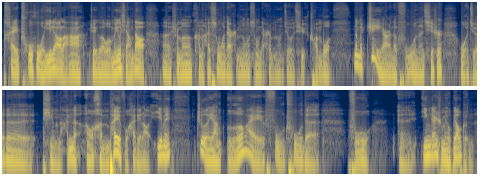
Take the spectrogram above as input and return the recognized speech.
太出乎我意料了啊！这个我没有想到，呃，什么可能还送我点什么东西，送点什么东西就去传播。那么这样的服务呢，其实我觉得挺难的啊。我很佩服海底捞，因为这样额外付出的服务，呃，应该是没有标准的。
